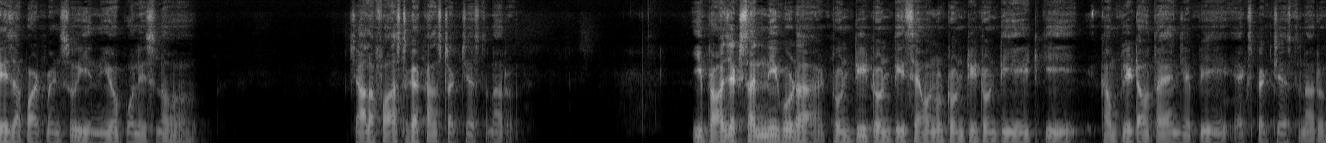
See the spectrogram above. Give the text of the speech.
రేజ్ అపార్ట్మెంట్స్ ఈ నియోపోలిస్లో చాలా ఫాస్ట్గా కన్స్ట్రక్ట్ చేస్తున్నారు. ఈ ప్రాజెక్ట్స్ అన్నీ కూడా twenty twenty seven twenty twenty ఎయిట్కి కంప్లీట్ అవుతాయని చెప్పి ఎక్స్పెక్ట్ చేస్తున్నారు.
